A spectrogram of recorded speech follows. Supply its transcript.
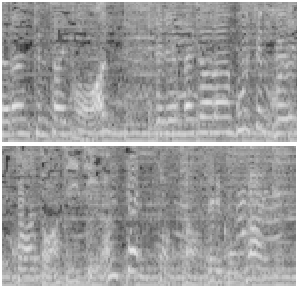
感谢到咱竞赛团，一定来个咱武胜会花大之前赞助到这个公彩。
